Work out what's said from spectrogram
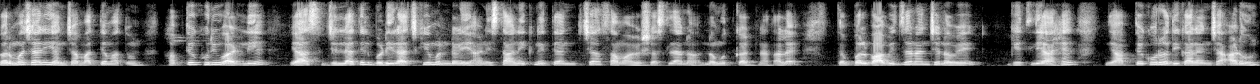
कर्मचारी यांच्या माध्यमातून हप्तेखोरी वाढली आहे. यास जिल्ह्यातील बडी राजकीय मंडळी आणि स्थानिक नेत्यांचा समावेश असल्यानं नमूद करण्यात आलं आहे तब्बल बावीस जणांचे नवे घेतली आहेत. जे हप्तेखोर अधिकाऱ्यांच्या आडून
